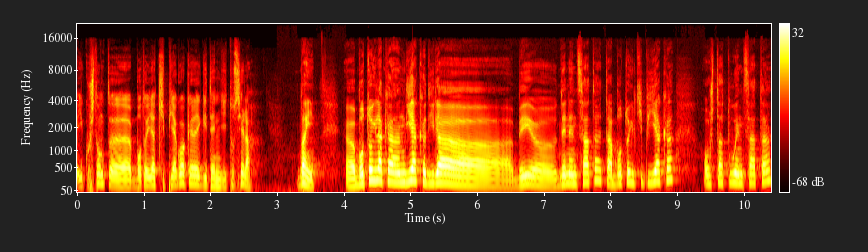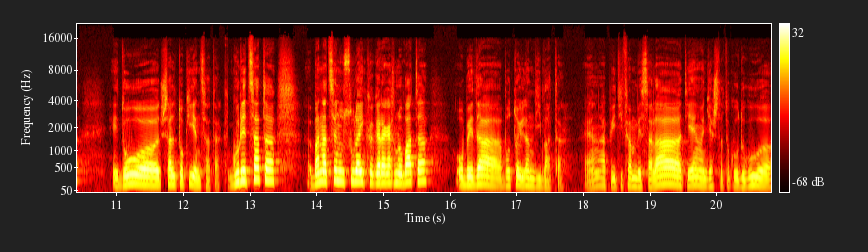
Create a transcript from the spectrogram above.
ikustont uh, botoia txipiagoak ere egiten dituziela. Bai, uh, botoilak handiak dira be uh, denentzat eta botoil txipiak ostatuentzat edo uh, saltoki. Guretzat, banatzen uzulaik garagarno bat, obeda botoil handi bat. Eh, apitifan bezala, tien, jastatuko dugu uh,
